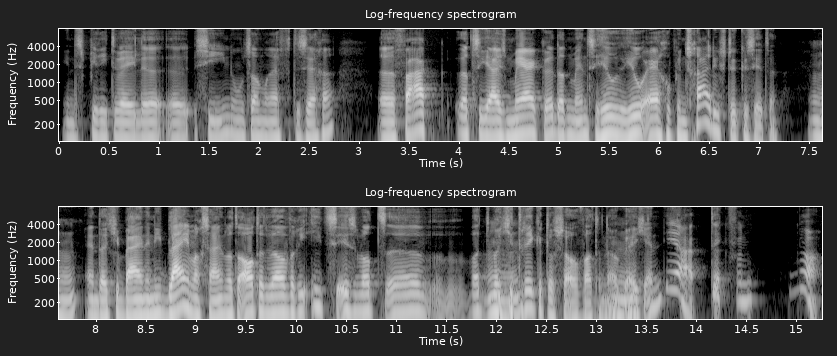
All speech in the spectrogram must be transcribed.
in de spirituele scene, om het zo maar even te zeggen, uh, vaak dat ze juist merken dat mensen heel, heel erg op hun schaduwstukken zitten. Mm -hmm. En dat je bijna niet blij mag zijn, omdat er altijd wel weer iets is wat, uh, wat, mm -hmm. wat je mhm. triggert of zo, of wat dan ook, mm -hmm. weet je. En ja, ik vind, ja,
